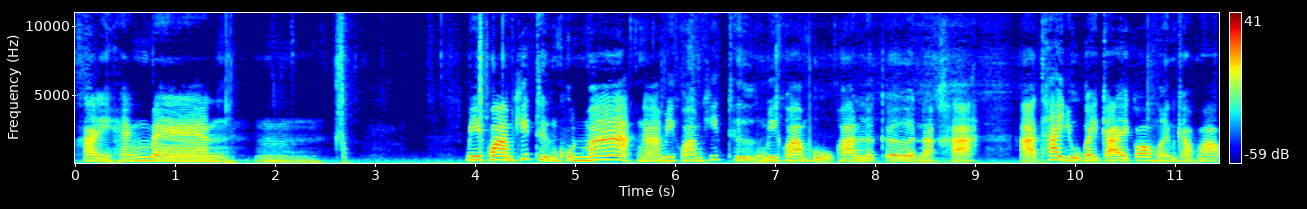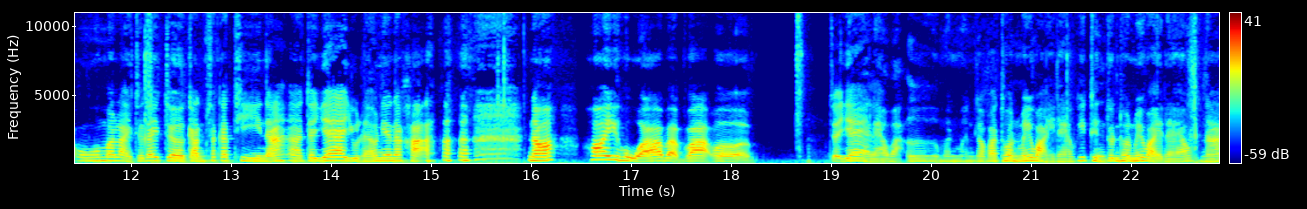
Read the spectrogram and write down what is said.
ไพ่แฮงแมน อืมมีความคิดถึงคุณมากนะ มีความคิดถึง มีความผูกพันเหลือเกินนะคะอ่าถ้าอยู่ไกลๆก็เหมือนกับว่า โอ้เมื่อไหร่จะได้เจอกันสักทีนะอาจจะแย่อยู่แล้วเนี่ยนะคะ เนาะห้อยหัวแบบว่า เออ จะแย่แล้วอะเออ มันเหมือนกับว่าทนไม่ไหวแล้ว คิดถึงจนทนไม่ไหวแล้วนะ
